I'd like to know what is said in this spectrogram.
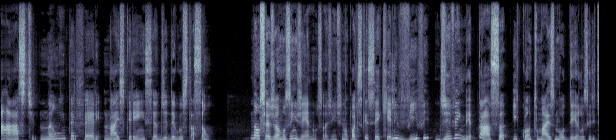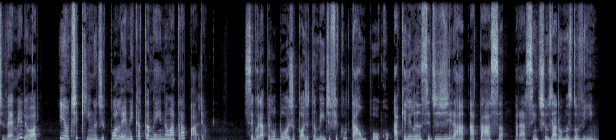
A haste não interfere na experiência de degustação. Não sejamos ingênuos, a gente não pode esquecer que ele vive de vender taça e quanto mais modelos ele tiver, melhor, e um tiquinho de polêmica também não atrapalha. Segurar pelo bojo pode também dificultar um pouco aquele lance de girar a taça para sentir os aromas do vinho.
